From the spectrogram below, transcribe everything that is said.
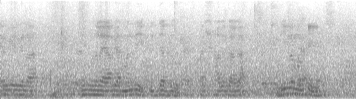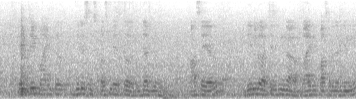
ఇరవై ఏడు వేల ఎనిమిది వందల యాభై ఆరు మంది విద్యార్థులు పరీక్ష హాజరు కాగా దీనిలో మనకి eight three point zero six పర్సెంటేజ్తో విద్యార్థులు పాస్ అయ్యారు. దీనిలో అత్యధికంగా బాలికలు పాస్ అవ్వడం జరిగింది.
